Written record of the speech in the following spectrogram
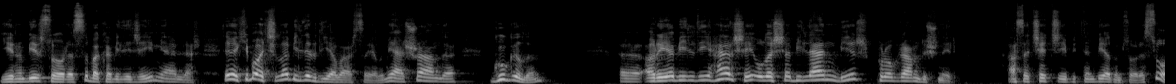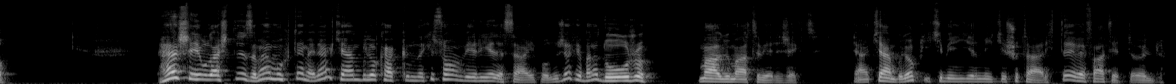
21 sonrası bakabileceğim yerler. Demek ki bu açılabilir diye varsayalım. Yani şu anda Google'ın e, arayabildiği her şeye ulaşabilen bir program düşünelim. Aslında ChatGPT'nin bir adım sonrası o. Her şeye ulaştığı zaman muhtemelen Ken Block hakkındaki son veriye de sahip olacak ve bana doğru malumatı verecekti. Yani Ken Block 2022 şu tarihte vefat etti, öldü.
